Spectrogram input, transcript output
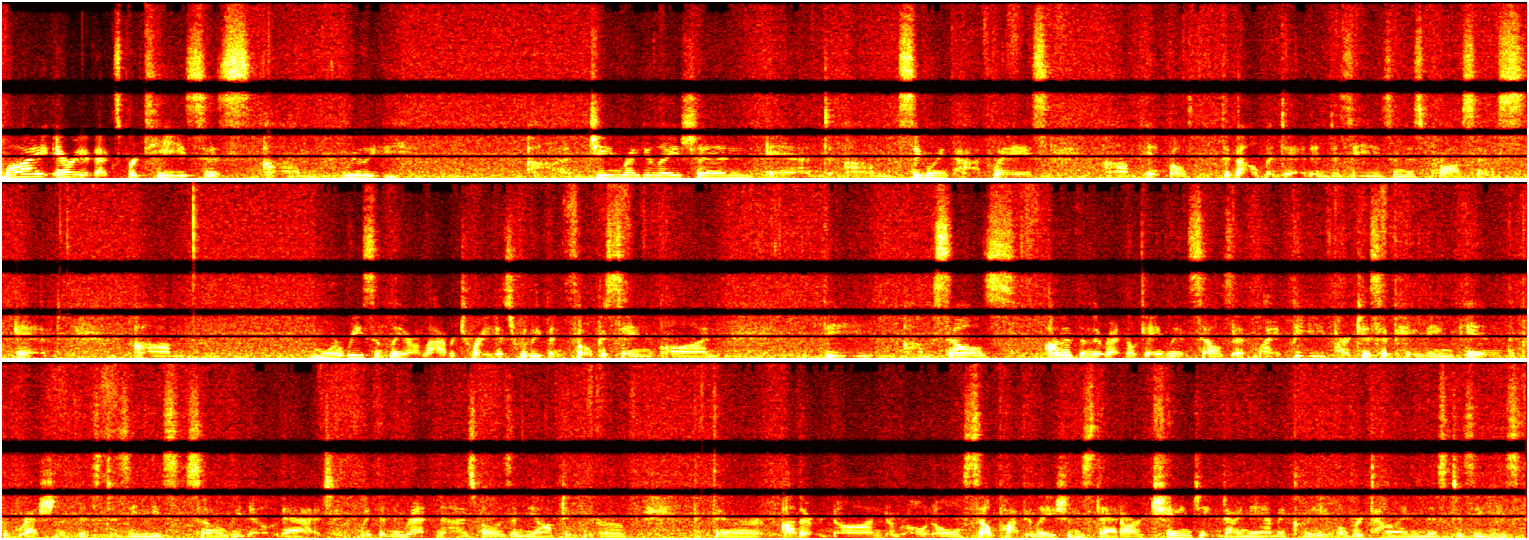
my area of expertise is um, really uh, gene regulation and um, signaling pathways um, in both development and in disease in this process. And um, more recently, our laboratory has really been focusing on the um, cells, other than the retinal ganglion cells, that might be participating in the progression of this disease. So we know that within the retina as well as in the optic nerve, there are other non-neuronal cell populations that are changing dynamically over time in this disease.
